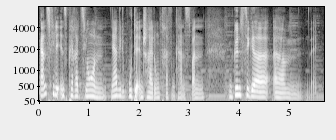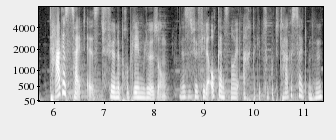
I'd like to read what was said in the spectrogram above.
ganz viele Inspirationen, ja, wie du gute Entscheidungen treffen kannst, wann ein günstiger ähm, Tageszeit ist für eine Problemlösung. Das ist für viele auch ganz neu. Ach, da gibt es eine gute Tageszeit. Mhm.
